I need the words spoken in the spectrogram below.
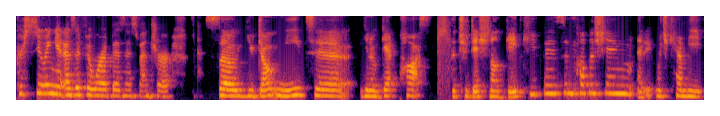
pursuing it as if it were a business venture. So you don't need to you know get past the traditional gatekeepers in publishing and it, which can be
